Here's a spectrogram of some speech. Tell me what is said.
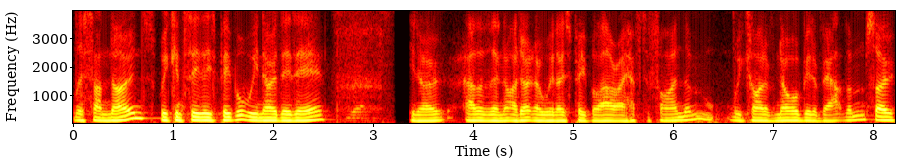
less unknowns. We can see these people. We know they're there. You know, other than I don't know where those people are, I have to find them. We kind of know a bit about them. So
